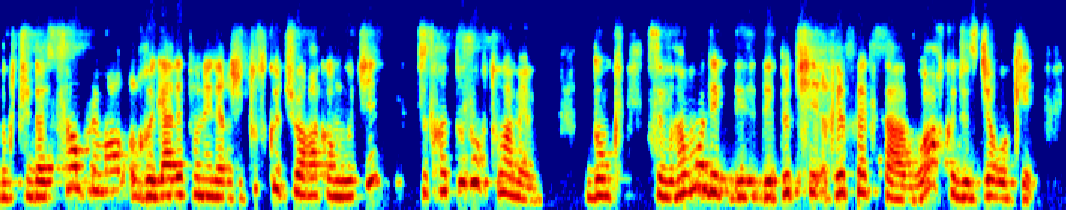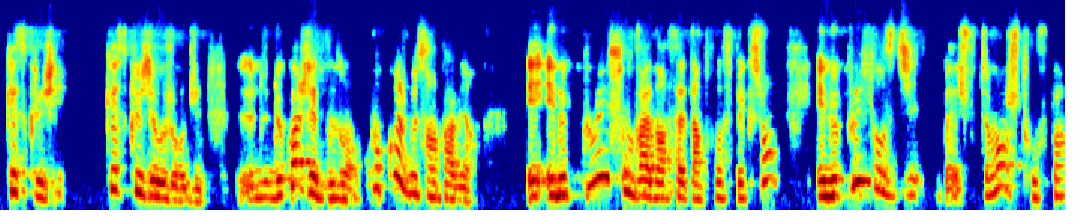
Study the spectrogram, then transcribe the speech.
Donc, tu dois simplement regarder ton énergie. Tout ce que tu auras comme outil, ce sera toujours toi-même. Donc, c'est vraiment des, petits réflexes à avoir que de se dire, OK, qu'est-ce que j'ai? Qu'est-ce que j'ai aujourd'hui? De, quoi j'ai besoin? Pourquoi je me sens pas bien? Et, et, le plus on va dans cette introspection, et le plus on se dit, ben justement, je trouve pas.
